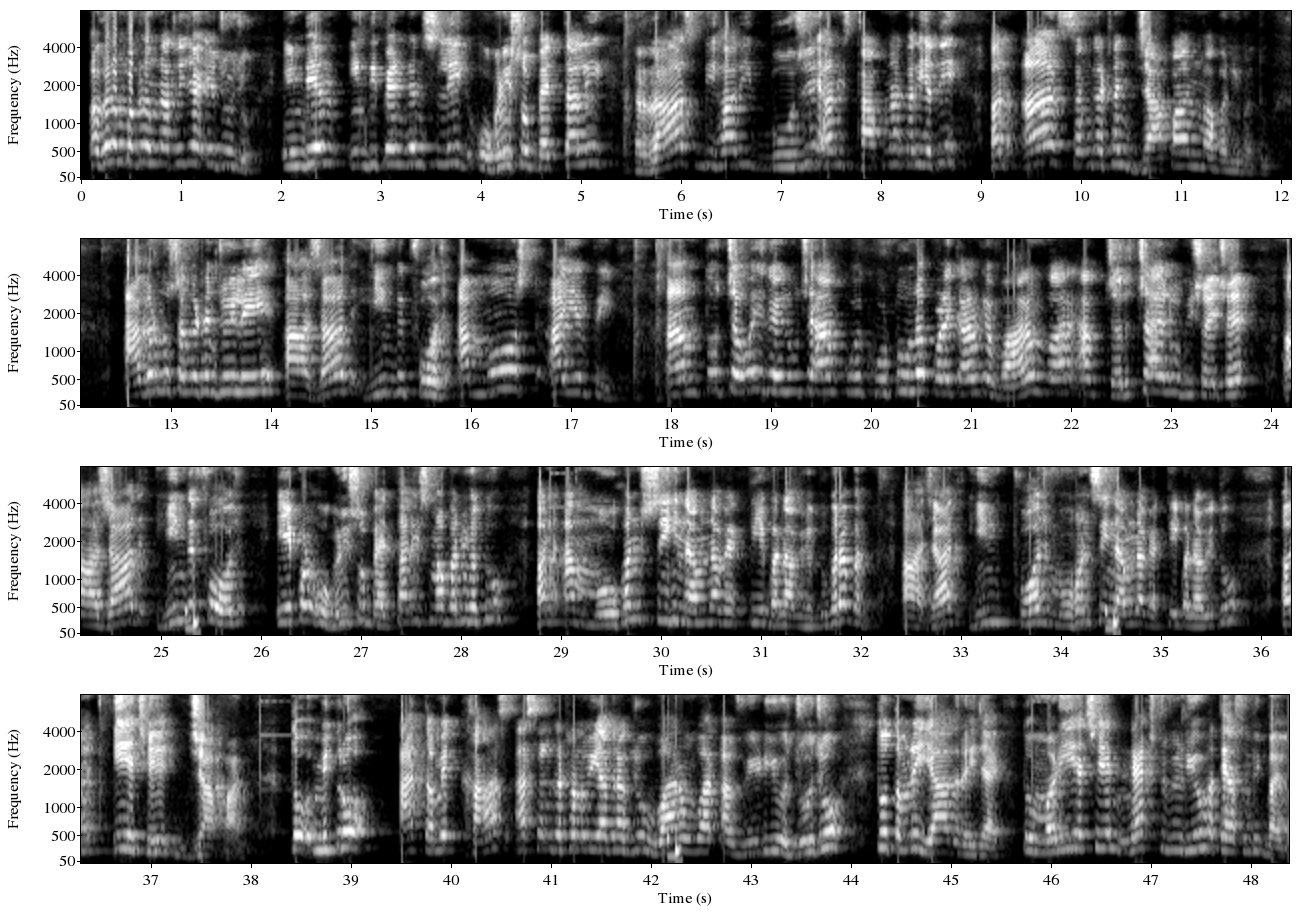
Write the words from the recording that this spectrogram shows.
અગળમ બગડમ ના થઈ જાય એ જોજો. ઇન્ડિયન ઇન્ડિપેન્ડન્સ લીગ ઓગણીસો બેતાલીસ રાસ બિહારી બોઝે આની સ્થાપના કરી હતી. અને આ સંગઠન જાપાનમાં બન્યું હતું. આગળનું સંગઠન જોઈ લઈએ, આઝાદ હિન્દ ફોજ, આ મોસ્ટ આઈએમપી આમ તો ચવાઈ ગયેલું છે, આમ કોઈ ખોટું ન પડે, કારણ કે વારંવાર આ ચર્ચાયેલો વિષય છે. આઝાદ હિન્દ ફોજ એ પણ ઓગણીસો માં બન્યું હતું અને આ મોહનસિંહ નામના વ્યક્તિએ બનાવ્યું હતું, બરાબર? આઝાદ હિન્દ ફોજ મોહનસિંહ નામના વ્યક્તિએ બનાવ્યું હતું અને એ છે જાપાન. તો મિત્રો, આ તમે ખાસ આ સંગઠનો યાદ રાખજો. વારંવાર આ વીડિયો જોજો તો તમને યાદ રહી જાય. તો મળીએ છીએ નેક્સ્ટ વિડીયોમાં. ત્યાં સુધી બાય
